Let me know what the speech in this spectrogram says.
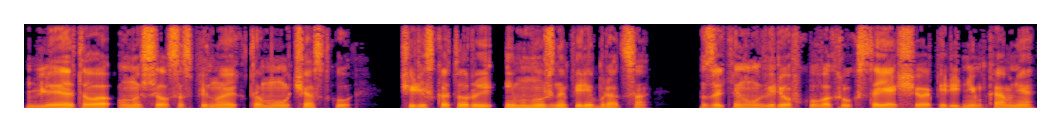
Для этого он уселся спиной к тому участку, через который им нужно перебраться, закинул веревку вокруг стоящего перед ним камня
